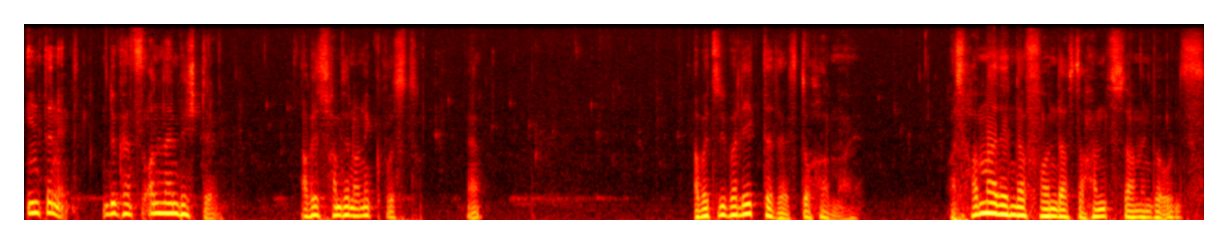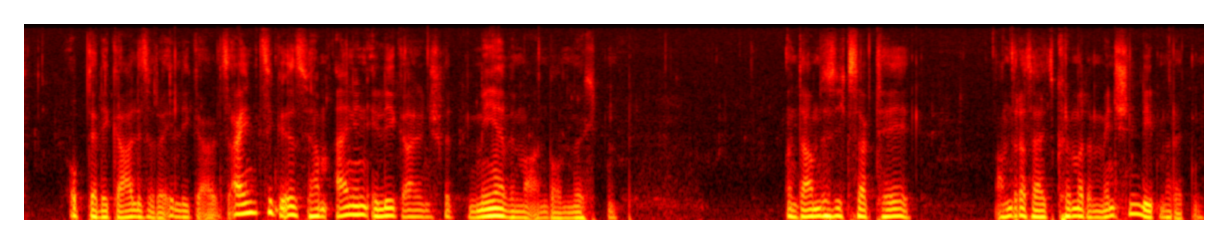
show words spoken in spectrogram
Internet. Du kannst online bestellen. Aber das haben sie noch nicht gewusst. Ja. Aber jetzt überlegt er das doch einmal. Was haben wir denn davon, dass der Hanfsamen bei uns ob der legal ist oder illegal. Das Einzige ist, wir haben einen illegalen Schritt mehr, wenn wir anbauen möchten. Und da haben sie sich gesagt, hey, andererseits können wir dann Menschenleben retten.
